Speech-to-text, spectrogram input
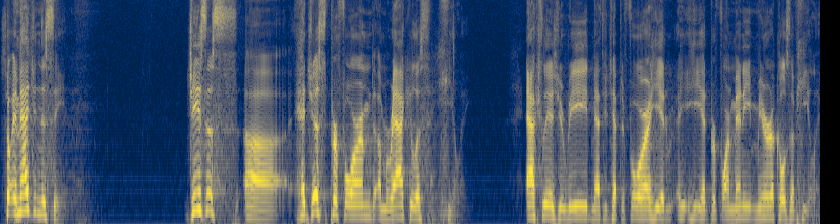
So imagine this scene. Jesus uh, had just performed a miraculous healing. Actually, as you read Matthew chapter 4, he had, he had performed many miracles of healing.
